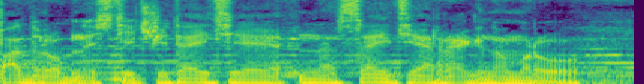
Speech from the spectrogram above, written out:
Подробности читайте на сайте Regnum.ru.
